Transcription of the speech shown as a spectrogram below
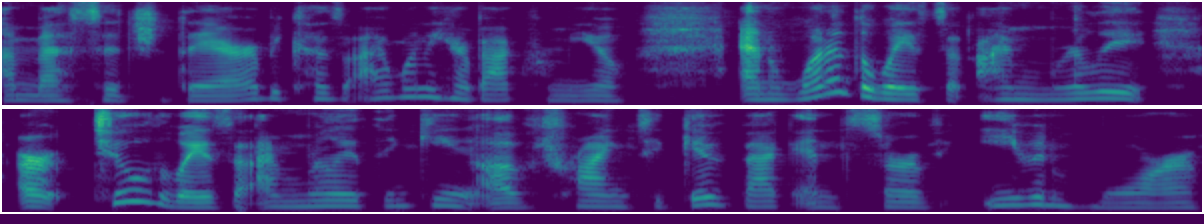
a message there because I want to hear back from you. And one of the ways that I'm really, or two of the ways that I'm really thinking of trying to give back and serve even more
